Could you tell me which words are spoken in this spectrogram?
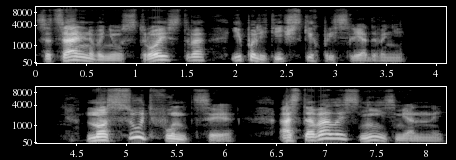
социального неустройства и политических преследований. Но суть функции оставалась неизменной.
